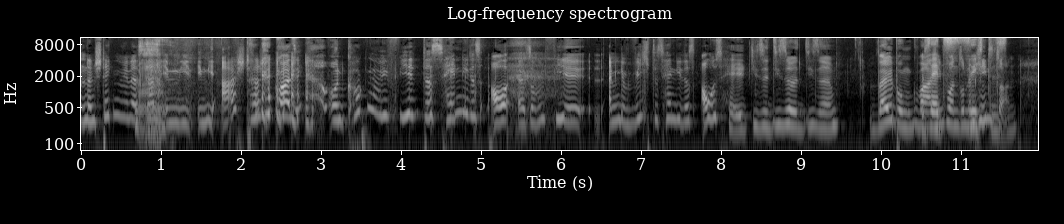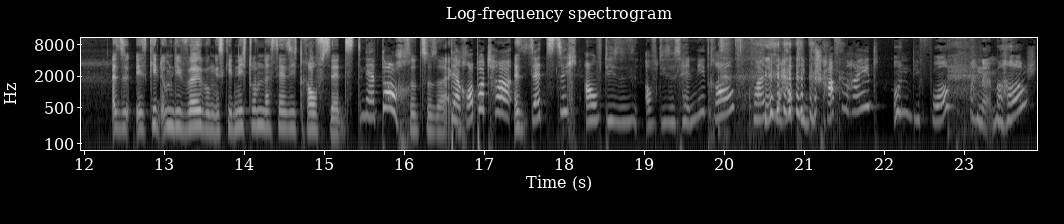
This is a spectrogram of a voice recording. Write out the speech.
und dann stecken die das dann in die, in die Arschtasche quasi und gucken, wie viel das Handy das also wie viel an Gewicht das Handy das aushält, diese, diese, diese Wölbung quasi Setzt von so einem Hintern. Also es geht um die Wölbung. Es geht nicht darum, dass der sich draufsetzt, Na doch. sozusagen. Der Roboter Also- setzt sich auf dieses, auf dieses Handy drauf, quasi, der hat die Beschaffenheit und die Form an einem Arsch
